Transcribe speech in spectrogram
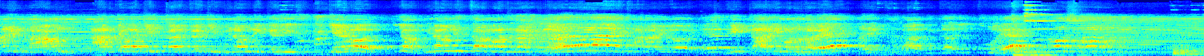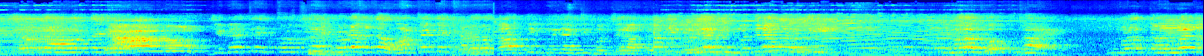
आणि राहून आर्जवाची कळकळची विनवणी केली. केवळ तुझ्या विनवणीचा मान राखला भिकारी म्हणून नव्हे अरे खरा भिकारी तू हे आहे दुर्वासा. शब्द आवडते का? घाबरू. जिभेचे चोचले एवढ्याकरता वाक्य ते खडं कार्तिक महिन्याची मध्यरात्र. कार्तिक महिन्याची मध्यरात्र होती. तुम्हाला भोग कुठं आहे? तुम्हाला तळमळ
